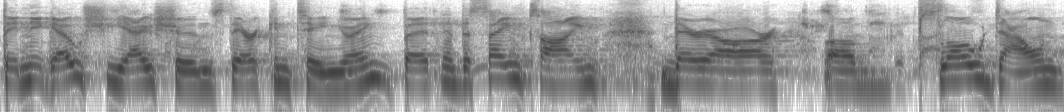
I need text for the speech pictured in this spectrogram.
the negotiations they're continuing, but at the same time there are um, slowed down,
